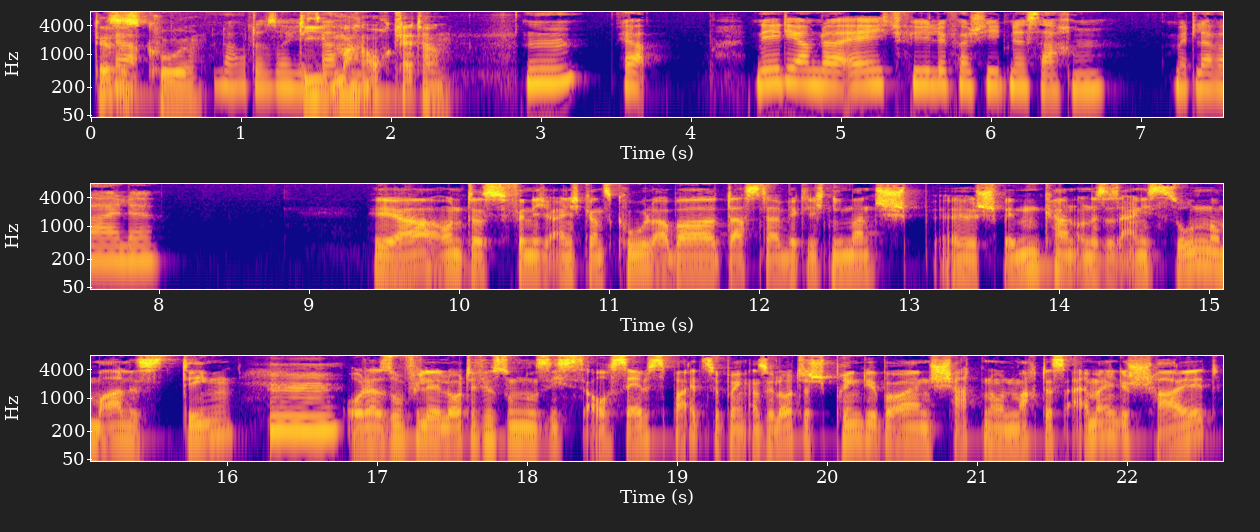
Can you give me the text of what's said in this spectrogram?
Das ja, ist cool. Lauter solche die Sachen. machen auch Klettern. Ja. Nee, die haben da echt viele verschiedene Sachen mittlerweile. Ja, und das finde ich eigentlich ganz cool, aber dass da wirklich niemand sch äh, schwimmen kann und es ist eigentlich so ein normales Ding Mhm. oder so viele Leute versuchen sich es auch selbst beizubringen. Also Leute, springt über euren Schatten und macht das einmal gescheit,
